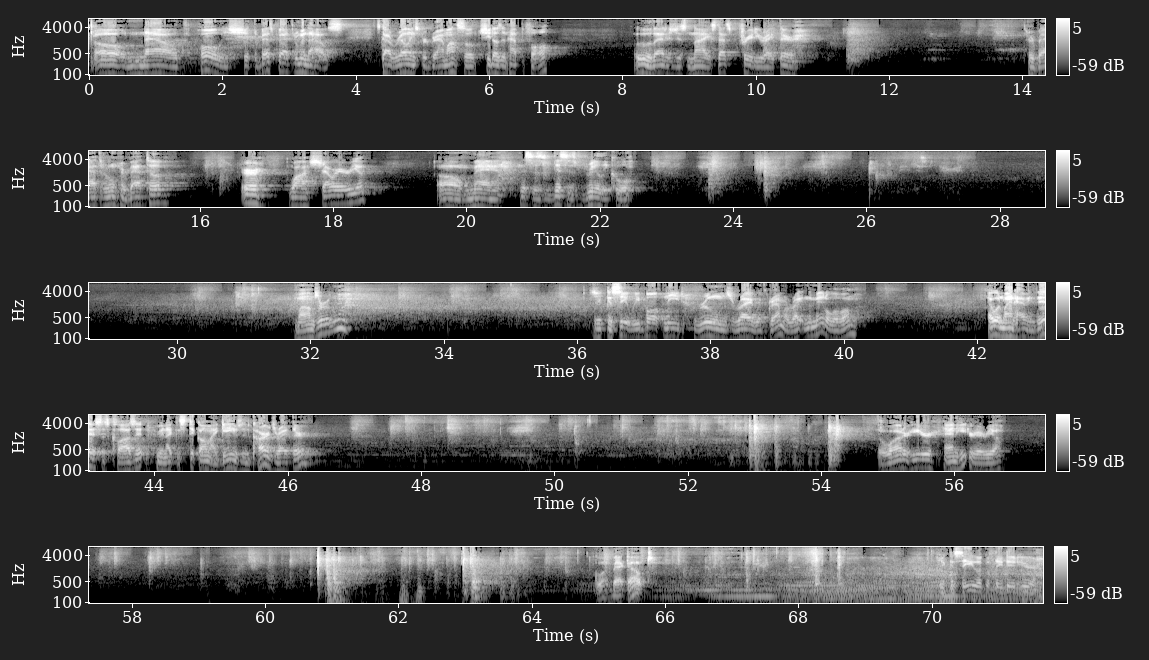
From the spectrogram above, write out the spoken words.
Oh, now, holy shit, the best bathroom in the house. It's got railings for Grandma so she doesn't have to fall. Ooh, that is just nice. That's pretty right there. Her bathroom, her bathtub or wash shower area. Oh man, this is this is really cool. Mom's room. As you can see, we both need rooms right with grandma right in the middle of them. I wouldn't mind having this as closet. I mean, I can stick all my games and cards right there. The water heater and heater area. Going back out. You can see, look what they did here.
